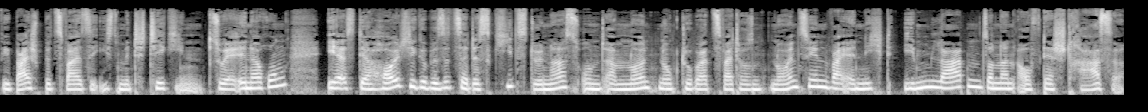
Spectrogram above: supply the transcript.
wie beispielsweise Ismet Tekin. Zur Erinnerung, er ist der heutige Besitzer des Kiezdöners und am 9. Oktober 2019 war er nicht im Laden, sondern auf der Straße.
